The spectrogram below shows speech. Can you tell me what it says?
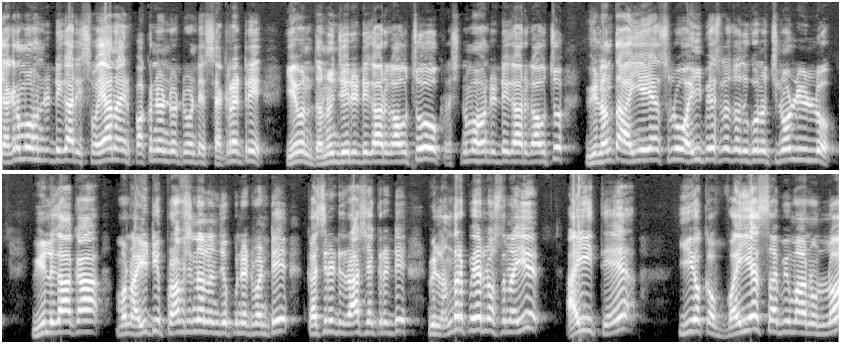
జగన్మోహన్ రెడ్డి గారి స్వయాన ఆయన పక్కన ఉండేటువంటి సెక్రటరీ ఏమైనా ధనుంజయ రెడ్డి గారు కావచ్చు కృష్ణమోహన్ రెడ్డి గారు కావచ్చు వీళ్ళంతా ఐఏఎస్లు ఐపీఎస్లో చదువుకొని వచ్చిన వాళ్ళు వీళ్ళు. వీళ్ళు కాక మన ఐటీ ప్రొఫెషనల్ అని చెప్పుకునేటువంటి కసిరెడ్డి రాజశేఖర రెడ్డి వీళ్ళందరి పేర్లు వస్తున్నాయి. అయితే ఈ యొక్క వైఎస్ అభిమానుల్లో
